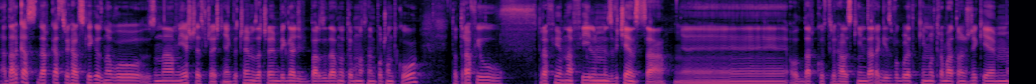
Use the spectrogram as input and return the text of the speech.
A Darka, Darka Strychalskiego znowu znam jeszcze wcześniej. Jak zacząłem, zacząłem biegać bardzo dawno temu na samym początku, to trafił w, trafiłem na film Zwycięzca e, od Darku Strychalskim. Darek jest w ogóle takim ultramaratończykiem,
